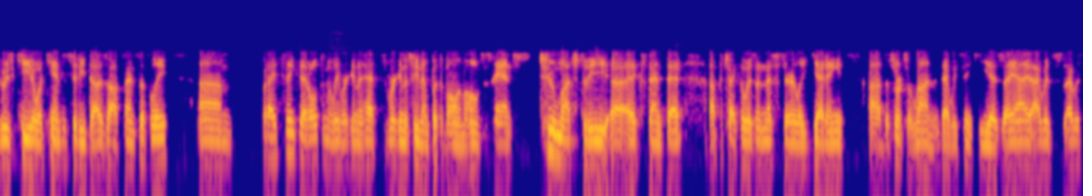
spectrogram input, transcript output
who's key to what Kansas City does offensively. Um, but I think that ultimately we're going to have we're going to see them put the ball in Mahomes' hands too much to the uh, extent that uh, Pacheco isn't necessarily getting uh, the sorts of run that we think he is. I, I was I was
